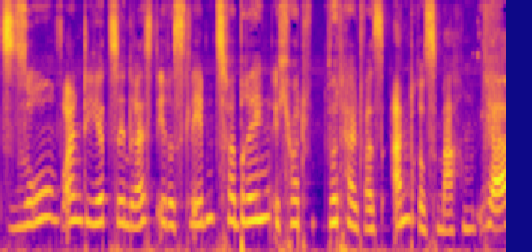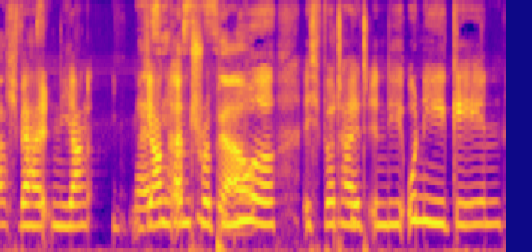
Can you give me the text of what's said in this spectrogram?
So wollen die jetzt den Rest ihres Lebens verbringen. Ich würde halt was anderes machen. Ja. Ich wäre halt ein Young, Na, young hassen's ja Entrepreneur. ich würde halt in die Uni gehen,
